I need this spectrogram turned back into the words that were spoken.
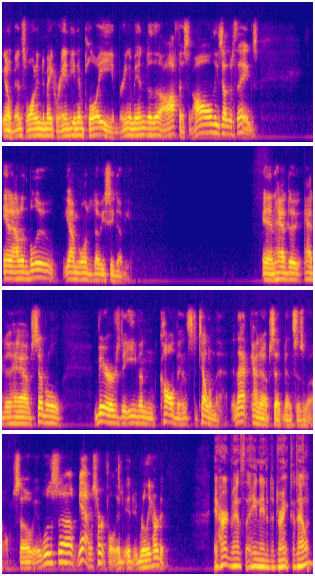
you know, Vince wanting to make Randy an employee and bring him into the office and all these other things. And out of the blue, yeah, I'm going to WCW. And had to had to have several beers to even call Vince to tell him that. And that kind of upset Vince as well. So it was uh yeah, it was hurtful. It it really hurt him. It hurt Vince that he needed a drink to tell him.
